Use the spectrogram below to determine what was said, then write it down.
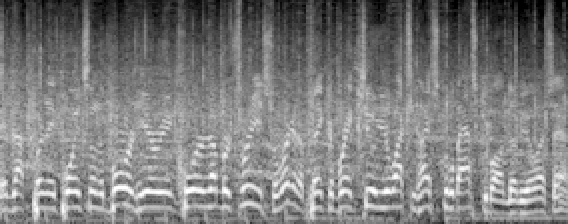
They've not put any points on the board here in quarter number three, so we're going to take a break too. You're watching high school basketball on WOSN.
